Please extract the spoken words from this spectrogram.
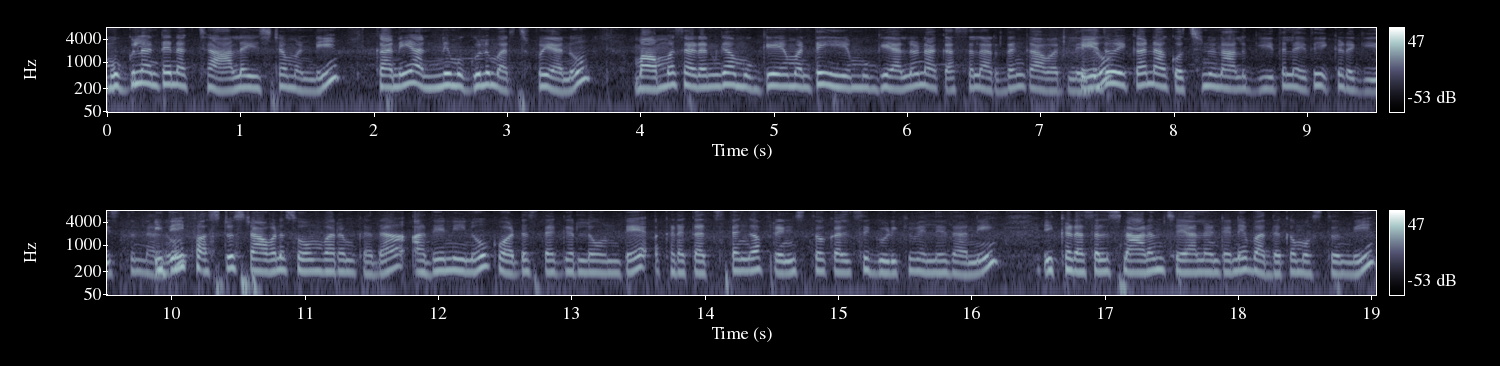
ముగ్గులు అంటే నాకు చాలా ఇష్టం అండి. కానీ అన్ని ముగ్గులు మర్చిపోయాను. మా అమ్మ సడన్గా ముగ్గేయమంటే ఏ ముగ్గేయాలో నాకు అసలు అర్థం కావట్లేదు. ఏదో ఇక నాకు వచ్చిన నాలుగు గీతలు అయితే ఇక్కడ గీస్తున్నాను. ఇది ఫస్ట్ శ్రావణ సోమవారం కదా అదే నేను క్వార్టర్స్ దగ్గరలో ఉంటే అక్కడ ఖచ్చితంగా ఫ్రెండ్స్తో కలిసి గుడికి వెళ్ళేదాన్ని. ఇక్కడ అసలు స్నానం చేయాలంటేనే బద్ధకం వస్తుంది.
